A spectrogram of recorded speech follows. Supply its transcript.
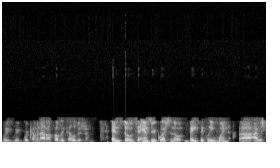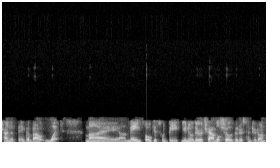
we, we, we're coming out on public television. And so, to answer your question, though, basically, when uh, I was trying to think about what my uh, main focus would be, you know, there are travel shows that are centered on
